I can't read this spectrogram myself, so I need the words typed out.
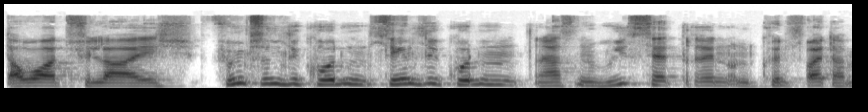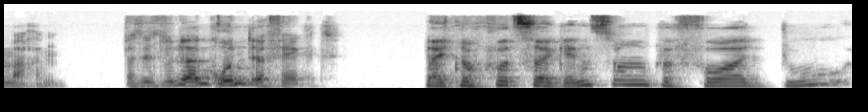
Dauert vielleicht 15 Sekunden, 10 Sekunden, dann hast du ein Reset drin und könntest weitermachen. Das ist so der Grundeffekt. Vielleicht noch kurz zur Ergänzung, bevor du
